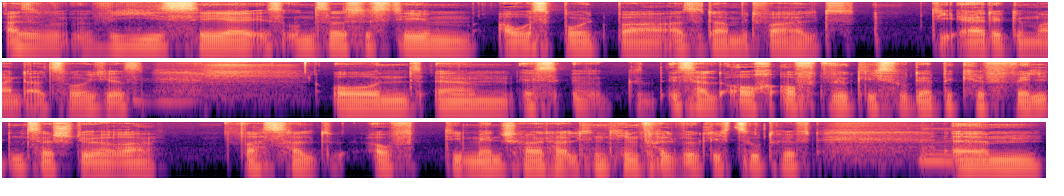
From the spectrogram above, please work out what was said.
also wie sehr ist unser System ausbeutbar. Also damit war halt die Erde gemeint als solches. Und ähm, es äh, ist halt auch oft wirklich so der Begriff Weltenzerstörer, was halt auf die Menschheit halt in dem Fall wirklich zutrifft. Ähm,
